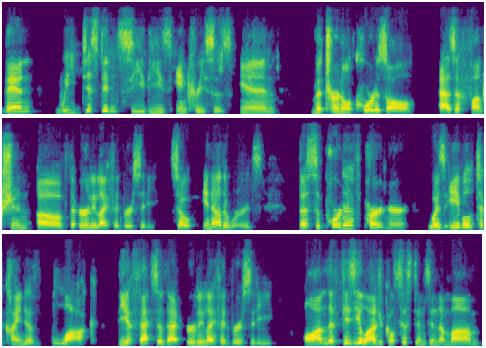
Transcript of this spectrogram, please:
then we just didn't see these increases in maternal cortisol as a function of the early life adversity. So, in other words, the supportive partner was able to kind of block the effects of that early life adversity on the physiological systems in the mom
